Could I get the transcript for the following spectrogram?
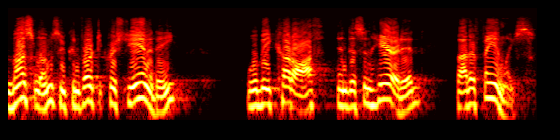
Muslims who convert to Christianity will be cut off and disinherited by their families.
